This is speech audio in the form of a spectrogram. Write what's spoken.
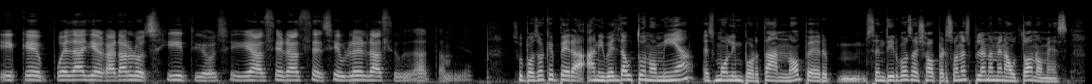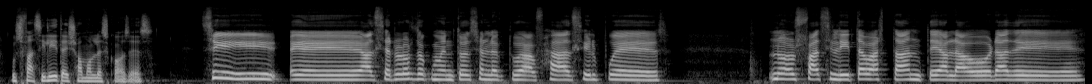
y que pueda llegar a los sitios y hacer accesible la ciudad también. Suposo que per a, a nivell d'autonomia és molt important, no?, per mm, sentir-vos això, persones plenament autònomes. Us facilita això molt les coses. Sí, eh, hacer los documentos en lectura fácil, pues nos facilita bastante a la hora de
